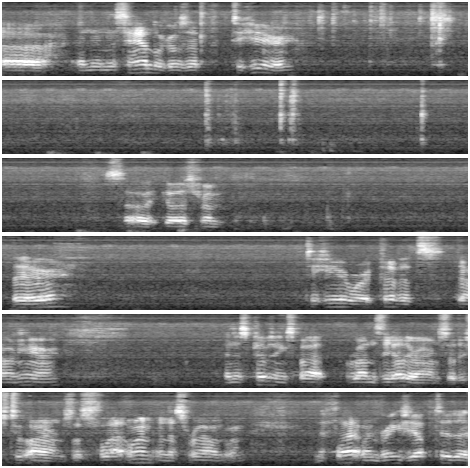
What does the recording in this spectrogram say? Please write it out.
Uh, and then this handle goes up to here. So it goes from there to here where it pivots down here. And this pivoting spot runs the other arm, so there's two arms, this flat one and this round one. And the flat one brings you up to the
